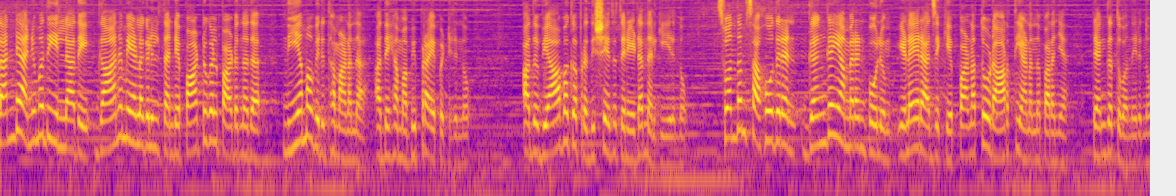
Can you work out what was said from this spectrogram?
തന്റെ അനുമതിയില്ലാതെ ഗാനമേളകളിൽ തന്റെ പാട്ടുകൾ പാടുന്നത് നിയമവിരുദ്ധമാണെന്ന് അദ്ദേഹം അഭിപ്രായപ്പെട്ടിരുന്നു. അത് വ്യാപക പ്രതിഷേധത്തിന് ഇടം നൽകിയിരുന്നു. സ്വന്തം സഹോദരൻ ഗംഗൈ അമരൻ പോലും ഇളയരാജയ്ക്ക് പണത്തോട് ആർത്തിയാണെന്ന് പറഞ്ഞ് രംഗത്തു വന്നിരുന്നു.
